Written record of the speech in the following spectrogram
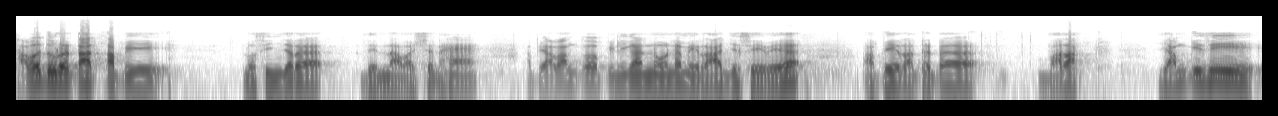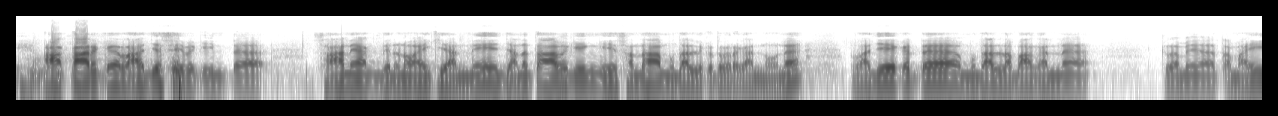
තවදුරටත් අපි නොසිංජර දෙන්න අවශ්‍ය නැහැ. අපි අවංකව පිළිගන්න ඕන මේ රාජ්‍ය සේවය අපේ රටට වරක්. යම්කිසි ආකාරක රාජ්‍ය සේවකයින්ට සහනයක් දෙනවයි කියන්නේ ජනතාවගෙන් ඒ සඳහා මුදල් එකතු කරගන්න ඕන. රජයකට මුදල් ලබා ගන්න ක්‍රමය තමයි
